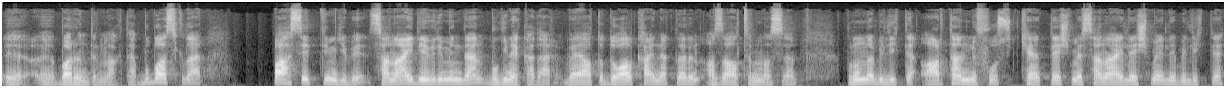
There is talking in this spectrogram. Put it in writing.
e, e, barındırmakta. Bu baskılar bahsettiğim gibi sanayi devriminden bugüne kadar veyahut da doğal kaynakların azaltılması, bununla birlikte artan nüfus, kentleşme, sanayileşme ile birlikte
